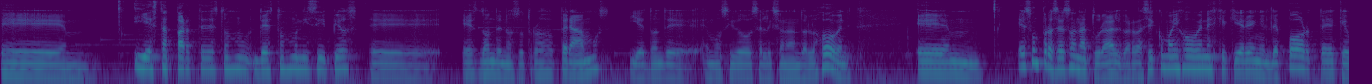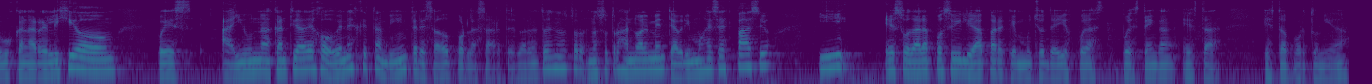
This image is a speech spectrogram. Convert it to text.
y esta parte de estos, de estos municipios es donde nosotros operamos y es donde hemos ido seleccionando a los jóvenes. es un proceso natural, ¿verdad? Así como hay jóvenes que quieren el deporte, que buscan la religión, pues hay una cantidad de jóvenes que también interesados por las artes, ¿verdad? Entonces nosotros, nosotros anualmente abrimos ese espacio y eso da la posibilidad para que muchos de ellos pues, pues tengan esta, esta oportunidad.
